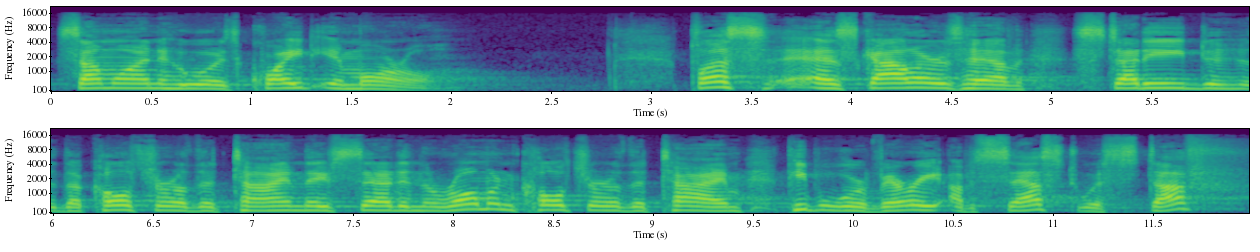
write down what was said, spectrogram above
someone who was quite immoral. Plus, as scholars have studied the culture of the time, they've said in the Roman culture of the time, people were very obsessed with stuff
